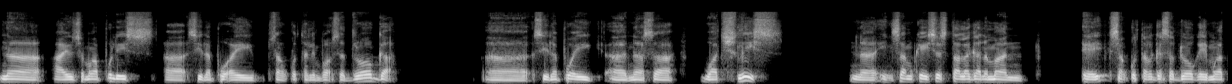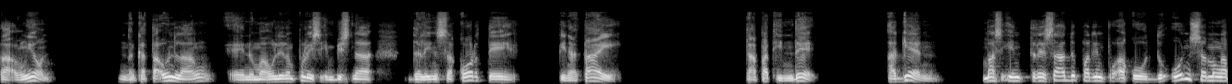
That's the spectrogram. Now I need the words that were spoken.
na ayon sa mga pulis, ah, sila po ay sangkot halimbawa sa droga. Ah, sila po ay ah, nasa watch list na in some cases talaga naman eh, sangkot talaga sa droga yung mga taong yon. Nagkataon lang, eh, nung mahuli ng pulis, imbis na dalhin sa korte, pinatay. Dapat hindi. Again, mas interesado pa rin po ako doon sa mga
